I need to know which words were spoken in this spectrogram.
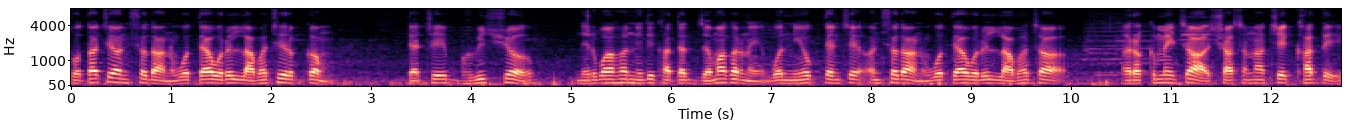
स्वतःचे अंशदान व त्यावरील लाभाची रक्कम त्याचे भविष्य निर्वाह निधी खात्यात जमा करणे व नियोक्त्यांचे अंशदान व त्यावरील लाभाच्या रकमेच्या शासनाचे खाते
